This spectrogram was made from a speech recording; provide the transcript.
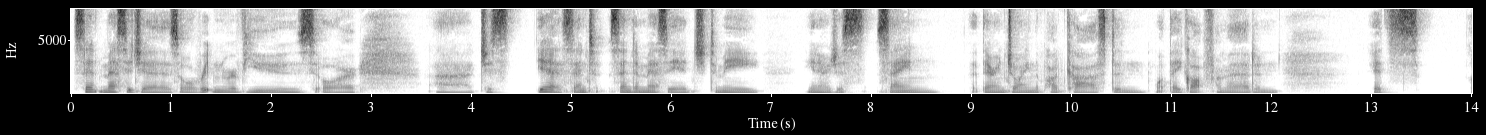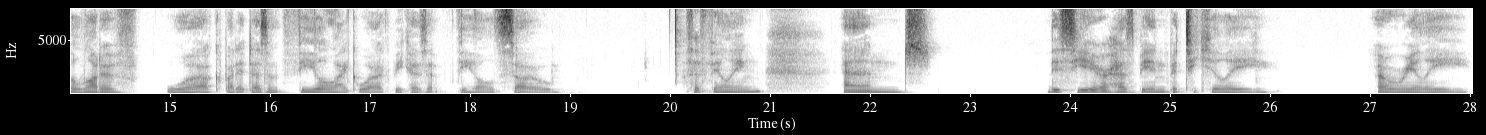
sent messages or written reviews or uh, just, yeah, sent, send a message to me, you know, just saying that they're enjoying the podcast and what they got from it. And it's a lot of work, but it doesn't feel like work because it feels so fulfilling. And this year has been particularly a really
